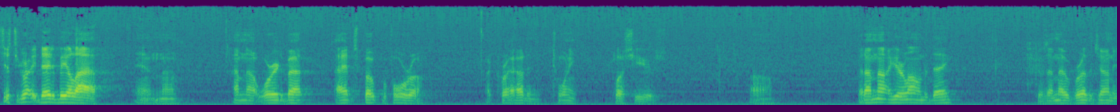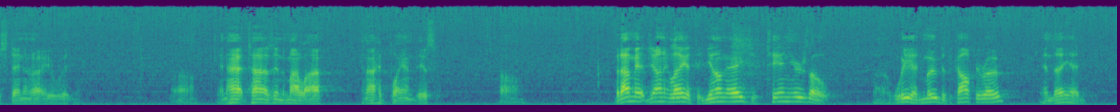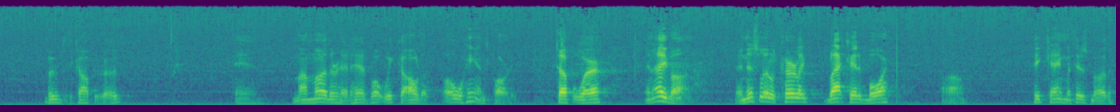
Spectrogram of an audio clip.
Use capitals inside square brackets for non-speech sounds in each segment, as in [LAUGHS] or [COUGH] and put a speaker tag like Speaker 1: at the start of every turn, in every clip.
Speaker 1: it's just a great day to be alive. And uh, I'm not worried about, I hadn't spoke before a, a crowd in 20 plus years. Uh, but I'm not here long today because I know Brother Johnny's standing right here with me. Uh, and how it ties into my life, and I had planned this. Um, but I met Johnny Lay at the young age of 10 years old. Uh, we had moved to the Coffee Road, and they had moved to the Coffee Road. And my mother had had what we called a old hens party, Tupperware and Avon. And this little curly, black-headed boy, uh, he came with his mother.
